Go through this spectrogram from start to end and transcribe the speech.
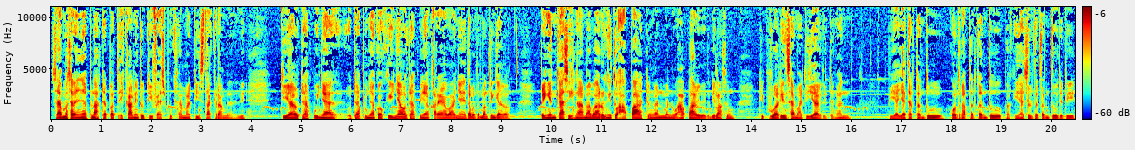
Saya masalahnya pernah dapat iklan itu di Facebook sama di Instagram. Jadi dia udah punya udah punya kokinya, udah punya karyawannya, teman-teman tinggal pengen kasih nama warung itu apa dengan menu apa gitu. Jadi langsung dibuatin sama dia gitu dengan biaya tertentu, kontrak tertentu, bagi hasil tertentu. Jadi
